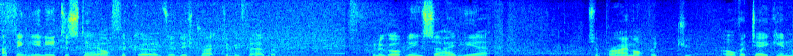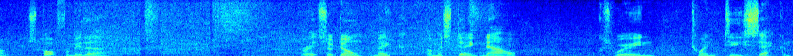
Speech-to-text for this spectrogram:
I think you need to stay off the curbs at this track, to be fair, but... Gonna go up the inside here. It's a prime overtaking spot for me there. Right, so don't make a mistake now. Because we're in 22nd.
